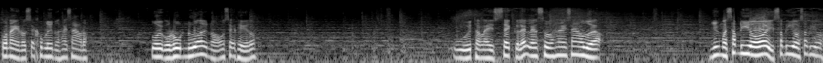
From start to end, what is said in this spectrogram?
Con này nó sẽ không lên được hai sao đâu. Tôi có roll nữa thì nó sẽ thế thôi. Ui, thằng này Secret Lancer 2 sao rồi ạ. Nhưng mà sắp đi rồi, Sắp đi rồi, sắp đi rồi.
